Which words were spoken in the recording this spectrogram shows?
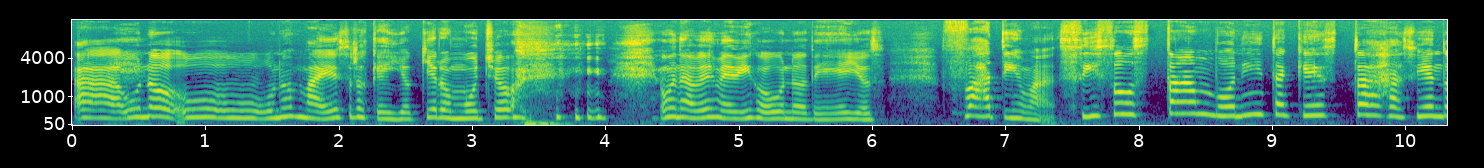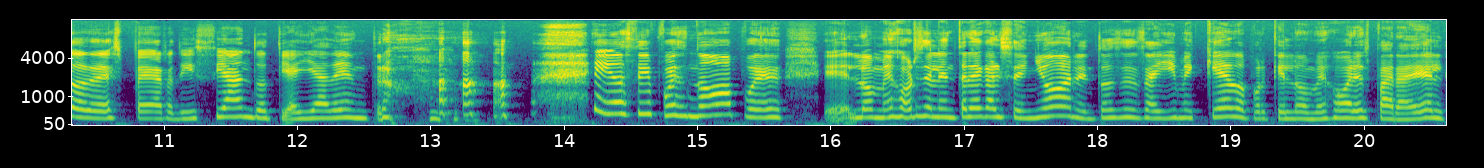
Uh, uno, unos maestros que yo quiero mucho, una vez me dijo uno de ellos, Fátima, si sos tan bonita, ¿qué estás haciendo desperdiciándote allá adentro? y yo sí, pues no, pues eh, lo mejor se le entrega al Señor, entonces ahí me quedo porque lo mejor es para Él.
